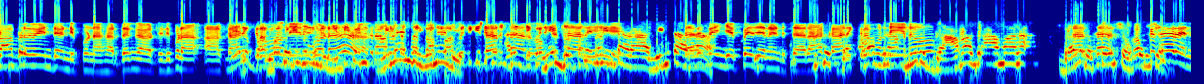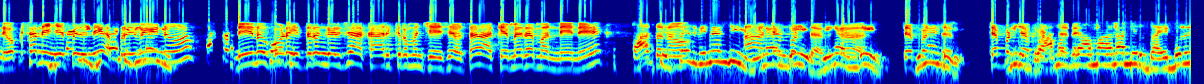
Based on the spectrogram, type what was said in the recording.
ప్రాబ్లం ఏంటండి? ఇప్పుడు నాకు అర్థం కావట్లేదు. ఇప్పుడు ఆ- నేను కార్యక్రమం నేను కూడా వినండి, వినండి. భగవద్గీత సార్ నేను. వింటారా? వింటారా? సరే మేము చెప్పేదేనండి సార్. ఆ కార్యక్రమం నేను గ్రామ గ్రామాన. ఒక్కసారి అండి ఒకసారి నేను చెప్పేది ప్రవీణ్. నేను కూడా ఇద్దరం కలిసి ఆ కార్యక్రమం చేసాం సార్. ఆ కెమెరామన్ నేనే అతను చెప్పేది వినండి ఆ, వినండి చెప్పండి సార్. చెప్పండి. చెప్పండి మీరు చెప్పండి గ్రామ సార్. గ్రామాన మీరు బైబుల్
